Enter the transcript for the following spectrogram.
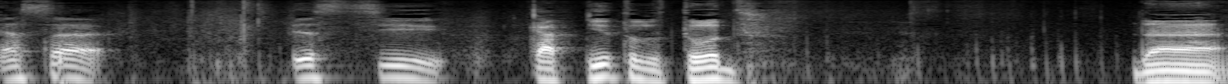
essa, esse capítulo todo da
